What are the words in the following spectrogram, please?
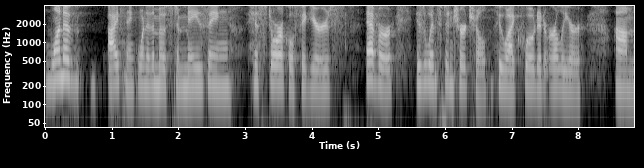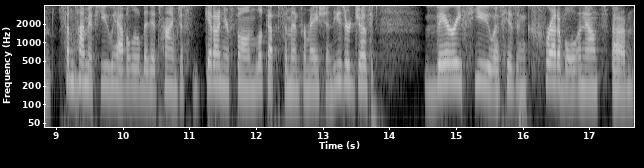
one of, I think, one of the most amazing historical figures ever is Winston Churchill, who I quoted earlier. Um, sometime, if you have a little bit of time, just get on your phone, look up some information. These are just very few of his incredible announce, um,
